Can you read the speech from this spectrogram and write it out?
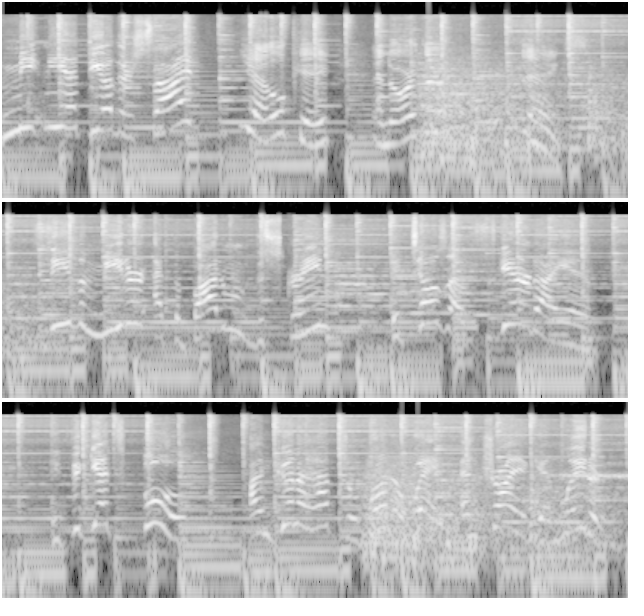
Meet me at the other side? Yeah, okay. And Arthur, thanks. See the meter at the bottom of the screen? It tells how scared I am. If it gets full, I'm gonna have to run away and try again later.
